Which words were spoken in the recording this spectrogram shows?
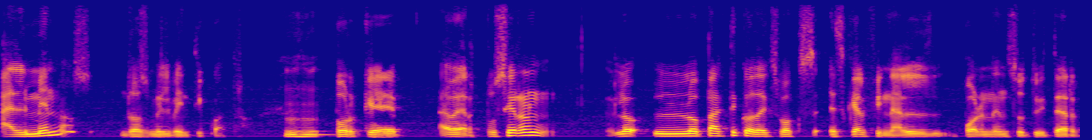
al menos 2024. Porque, a ver, pusieron, lo, práctico de Xbox es que al final ponen en su Twitter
